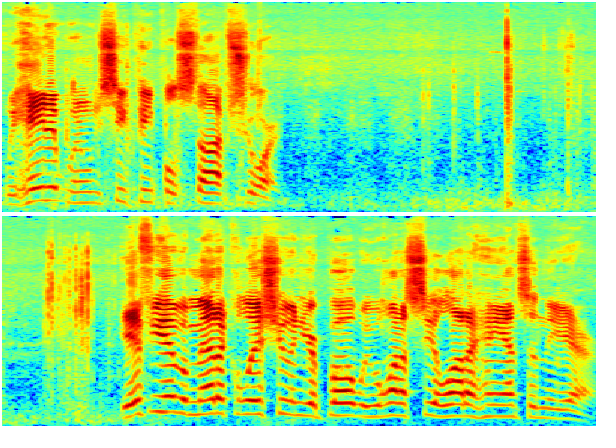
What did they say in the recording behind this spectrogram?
We hate it when we see people stop short. If you have a medical issue in your boat, we want to see a lot of hands in the air.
